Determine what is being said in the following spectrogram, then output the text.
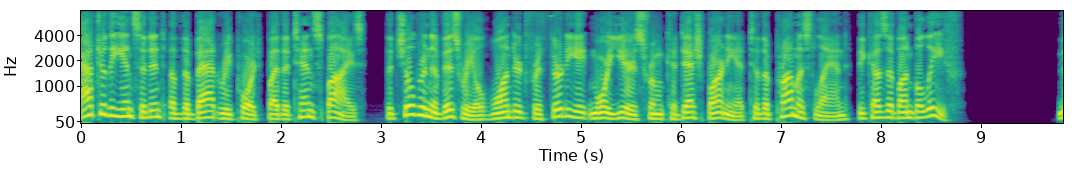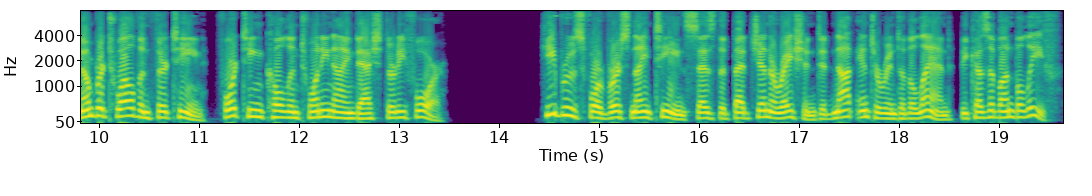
After the incident of the bad report by the ten spies, the children of Israel wandered for 38 more years from Kadesh Barnea to the Promised Land because of unbelief. Number 12 and 13, 14 29 34. Hebrews 4 verse 19 says that that generation did not enter into the land because of unbelief.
